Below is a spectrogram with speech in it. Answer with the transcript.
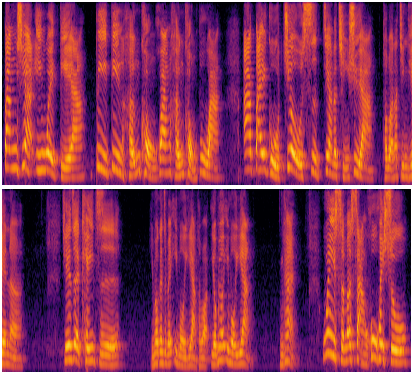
当下因为跌啊，必定很恐慌、很恐怖啊。阿呆股就是这样的情绪啊，投资朋友。那今天呢？今天这个 K 值有没有跟这边一模一样？投资朋友有没有一模一样？你看，为什么散户会输？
